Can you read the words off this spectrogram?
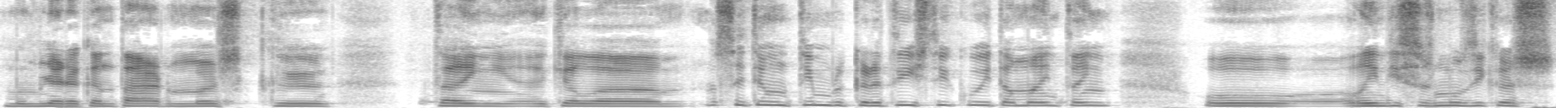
uma mulher a cantar, mas que tem aquela. Não sei, tem um timbre característico e também tem. O, além disso, as músicas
